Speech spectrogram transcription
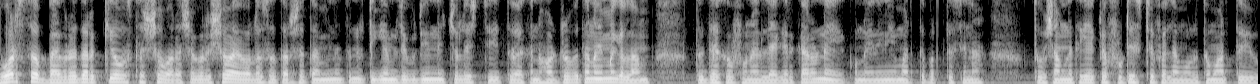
হোয়াটসঅ্যাপ ভাই ব্রাদার কী অবস্থা সবার? আশা করি সবাই ভালো আছে। তার সাথে আমি নতুন একটি গেম ভিডিও নিয়ে চলে এসেছি। তো এখানে হড্রপেতে নামে গেলাম। তো দেখো ফোনের ল্যাগের কারণে কোনো এনিমি মারতে পারতেছি না। তো সামনে থেকে একটা ফুটেজটা ফেলাম ওর তো মারতে হইব।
